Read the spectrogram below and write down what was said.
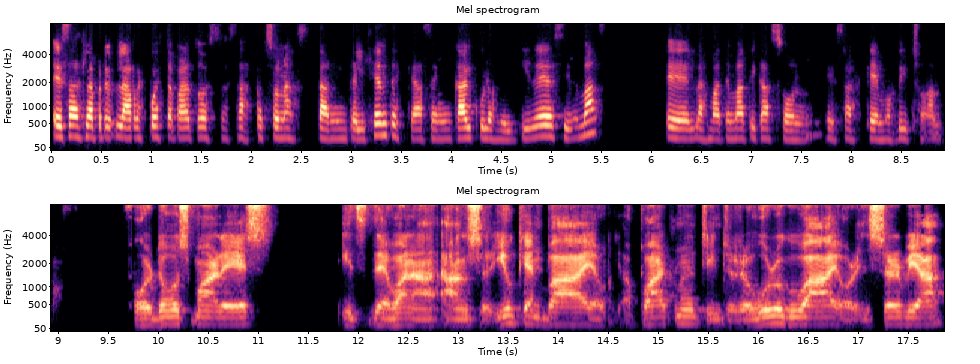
Esa es la, la respuesta para todas esas personas tan inteligentes que hacen cálculos de liquidez y demás. Eh, las matemáticas son esas que hemos dicho antes. for those smarties, it's the one answer. You can buy an apartment in Uruguay or in Serbia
